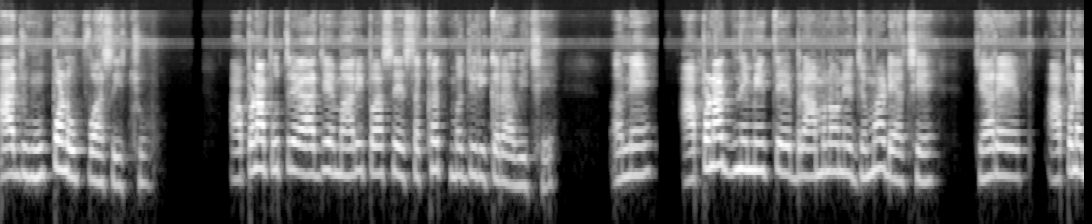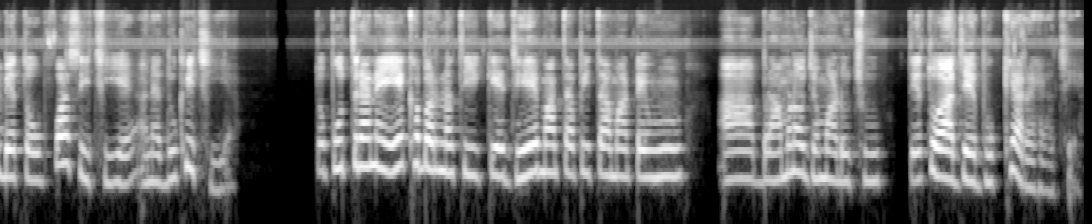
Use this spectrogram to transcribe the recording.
આજ હું પણ ઉપવાસી છું. આપણા પુત્રે આજે મારી પાસે સખત મજૂરી કરાવી છે અને આપણા જ નિમિત્તે બ્રાહ્મણોને જમાડ્યા છે જ્યારે આપણે બે તો ઉપવાસી છીએ અને દુઃખી છીએ. તો પુત્રને એ ખબર નથી કે જે માતા પિતા માટે હું આ બ્રાહ્મણો જમાડું છું, તે તો આજે ભૂખ્યા રહ્યા છે.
